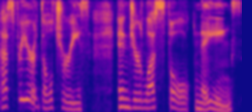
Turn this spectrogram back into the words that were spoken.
As for your adulteries and your lustful neighings,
